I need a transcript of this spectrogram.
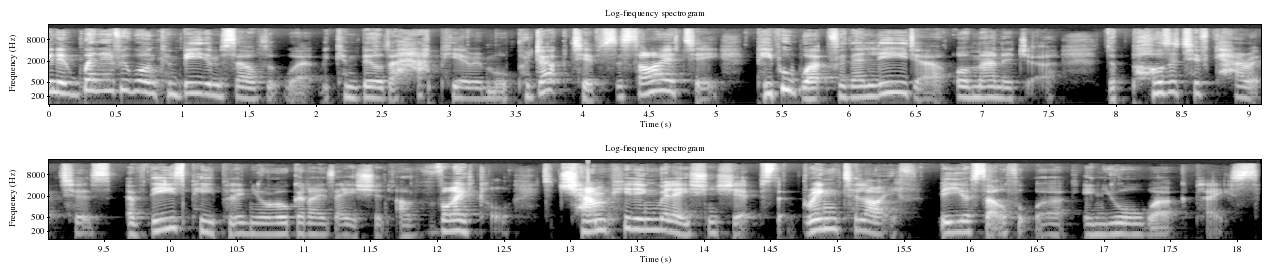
You know, when everyone can be themselves at work, we can build a happier and more productive society. People work for their leader or manager. The positive characters of these people in your organization are vital to championing relationships that bring to life be yourself at work in your workplace.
